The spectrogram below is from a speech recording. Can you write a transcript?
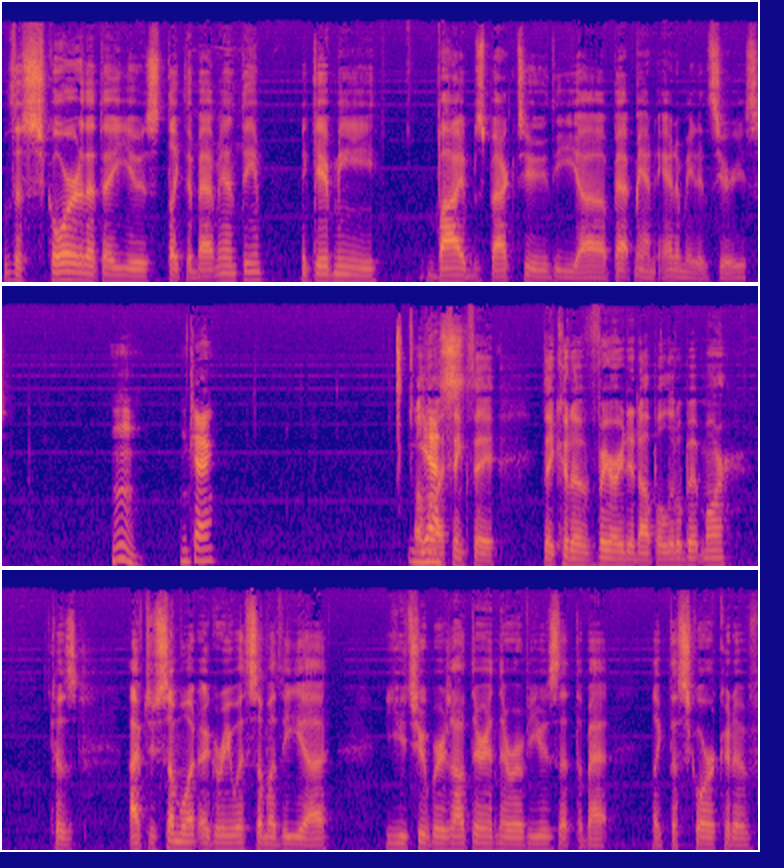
the score that they used, like the Batman theme, it gave me vibes back to the uh, Batman animated series. Hmm. Okay. Although yes. I think they they could have varied it up a little bit more, because I have to somewhat agree with some of the uh, YouTubers out there in their reviews that the bat like the score could have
